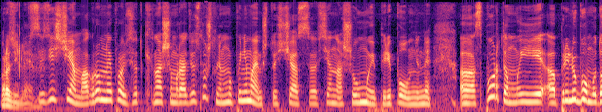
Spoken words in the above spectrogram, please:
Бразилии. В связи с чем? Огромная просьба все-таки к нашим радиослушателям. Мы понимаем, что сейчас все наши умы переполнены э, спортом, и э, при любом удобном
